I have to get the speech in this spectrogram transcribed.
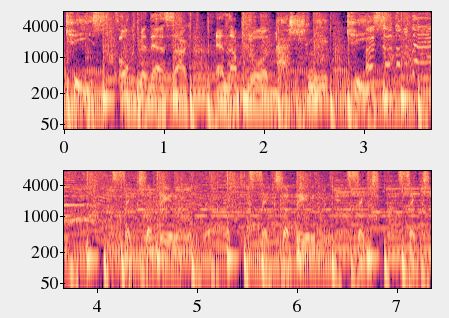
Keys. Och med det sagt, en applåd. Ashley Keys. Sexa till, sexa till, sex, sex,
